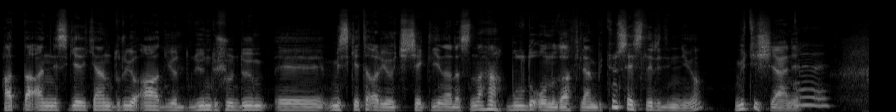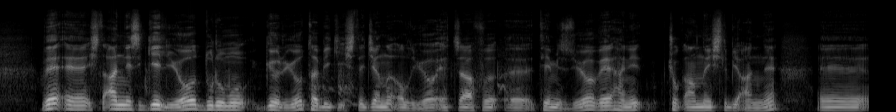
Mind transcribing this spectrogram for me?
Hatta annesi gelirken duruyor. Aa diyor dün düşürdüğüm e, misketi arıyor çiçekliğin arasında. Hah buldu onu da filan. Bütün sesleri dinliyor. Müthiş yani. Evet. Ve e, işte annesi geliyor, durumu görüyor. Tabii ki işte canı alıyor, etrafı e, temizliyor ve hani çok anlayışlı bir anne. E,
